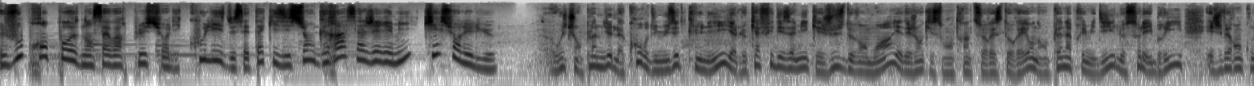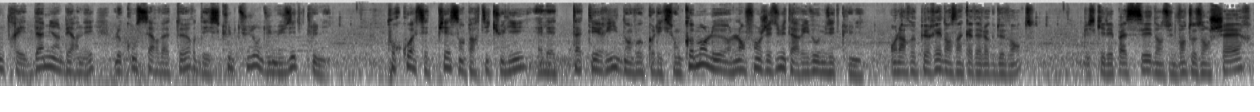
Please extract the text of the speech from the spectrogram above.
Je vous propose d'en savoir plus sur les coulisses de cette acquisition grâce à Jérémy qui est sur les lieux. Euh, Oui, je suis en plein milieu de la cour du musée de Cluny. Il y a le café des amis qui est juste devant moi. Il y a des gens qui sont en train de se restaurer. On est en plein après-midi. Le soleil brille et je vais rencontrer Damien Bernet, le conservateur des sculptures du musée de Cluny. Pourquoi cette pièce en particulier, elle est atterrie dans vos collections? Comment le- l'enfant Jésus est arrivé au musée de Cluny? On l'a repéré dans un catalogue de vente, puisqu'il est passé dans une vente aux enchères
